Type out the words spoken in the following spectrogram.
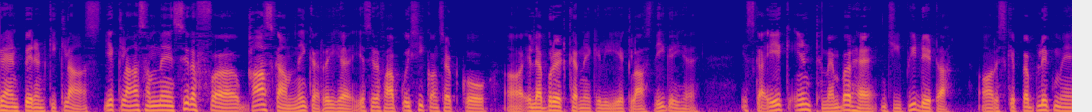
گرینڈ پیرنٹ کی کلاس یہ کلاس ہم نے صرف خاص کام نہیں کر رہی ہے. یہ صرف آپ کو اسی کانسیپٹ کو الیبوریٹ کرنے کے لیے یہ کلاس دی گئی ہے. اس کا ایک انٹ ممبر ہے جی پی ڈیٹا اور اس کے پبلک میں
